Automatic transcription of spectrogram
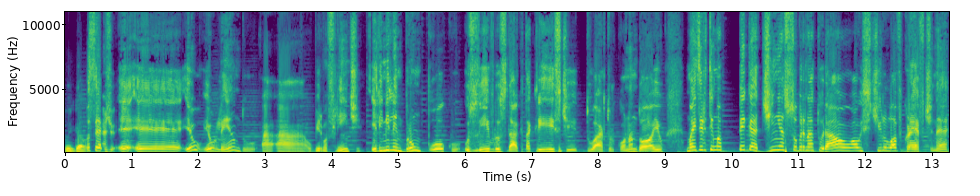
Legal. Ô, Sérgio, é, é, eu, eu lendo a, a, o Birma Flint, ele me lembrou um pouco os livros da Agatha Christie, do Arthur Conan Doyle, mas ele tem uma pegadinha sobrenatural ao estilo Lovecraft, né?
